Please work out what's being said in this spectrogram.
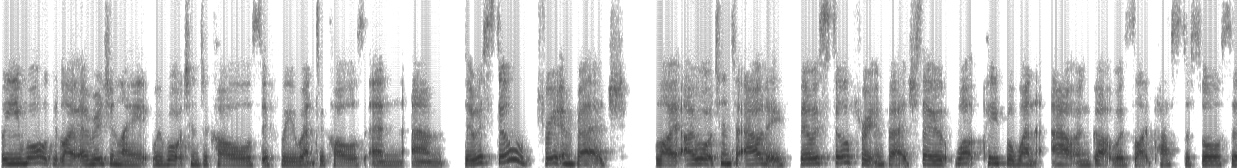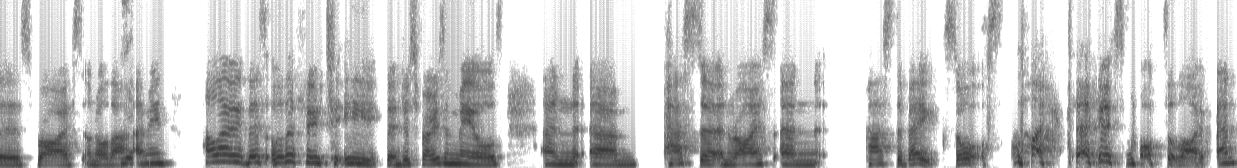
well, you walk like originally we walked into Coles if we went to Coles and um, there was still fruit and veg. Like I walked into Aldi, there was still fruit and veg. So what people went out and got was like pasta sauces, rice, and all that. Yeah. I mean, hello, there's other food to eat than just frozen meals and um, pasta and rice and pasta bake sauce. like there is more to life. And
